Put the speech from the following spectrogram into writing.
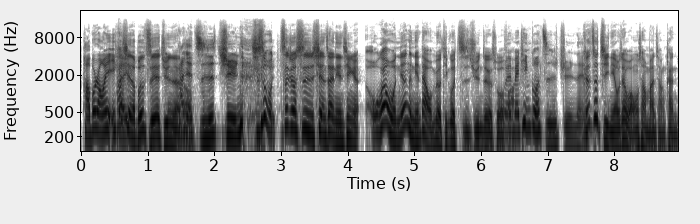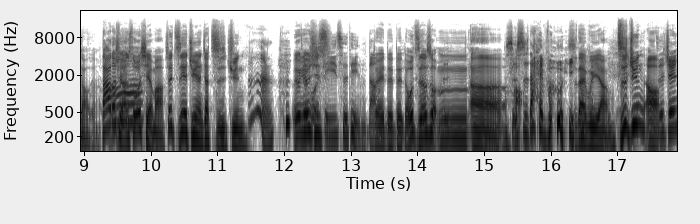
好不容易一个。”他写的不是职业军人、哦，他写职军。其实我这就是现在年轻人。我告诉我那个年代我没有听过职军这个说法，我也没听过职军呢、欸。可是这几年我在网络上蛮常看到的，大家都喜欢缩写嘛，哦、所以职业军人叫职军。嗯，尤其是第一次听到。对对对对，我只是说，嗯呃，时时代不一样，时代不一样。职军哦，直军。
